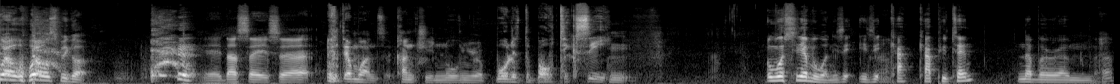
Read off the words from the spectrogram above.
well, what else we got? Yeah, it does say it's uh, them ones, a country in Northern Europe, borders the Baltic Sea. Hmm. And what's the other one? Is it is it Cap- Kapten? Another um. Who's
